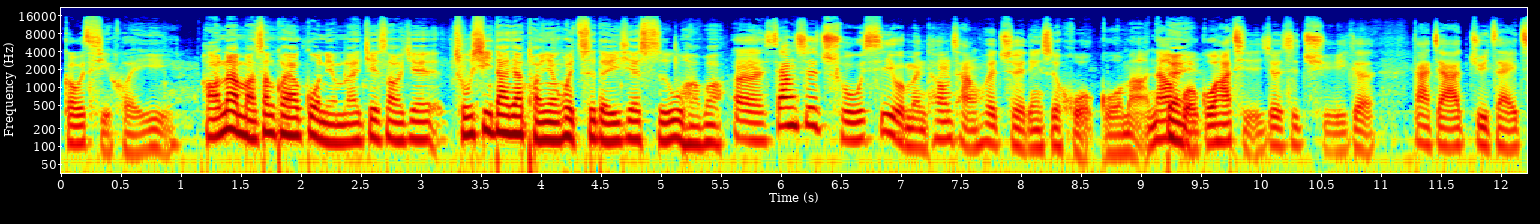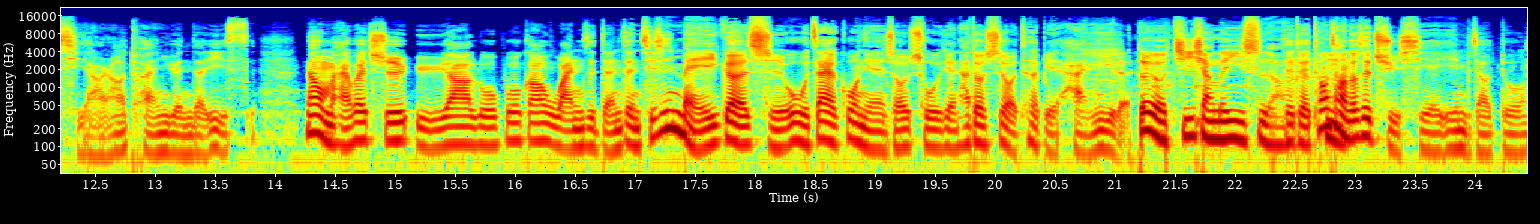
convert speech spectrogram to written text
勾起回忆。好，那马上快要过年，我们来介绍一些除夕大家团圆会吃的一些食物，好不好？呃，像是除夕我们通常会吃的一定是火锅嘛。那火锅它其实就是取一个大家聚在一起啊，然后团圆的意思。那我们还会吃鱼啊、萝卜糕、丸子等等。其实每一个食物在过年的时候出现，它都是有特别含义的，都有吉祥的意思啊。对对，通常都是取谐音比较多。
